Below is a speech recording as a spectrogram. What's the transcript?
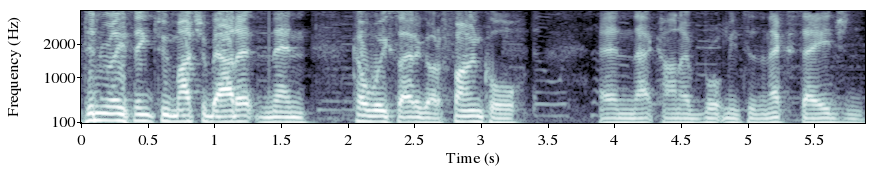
didn't really think too much about it. And then a couple weeks later, got a phone call, and that kind of brought me to the next stage. And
